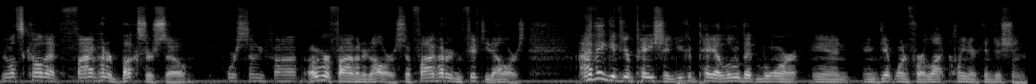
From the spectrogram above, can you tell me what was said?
let's call that 500 bucks or so. 475 over $500 so $550 i think if you're patient you could pay a little bit more and and get one for a lot cleaner condition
